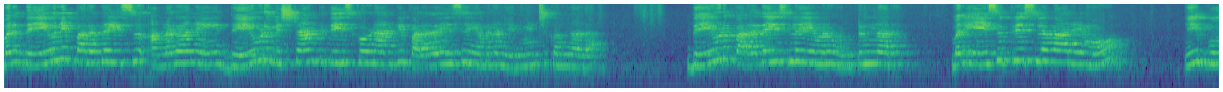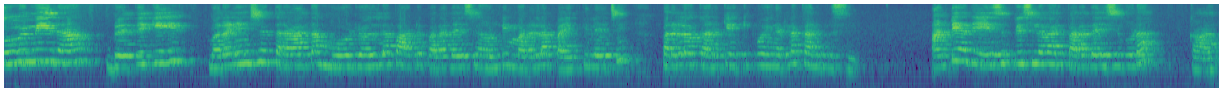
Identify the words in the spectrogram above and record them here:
మరి దేవుని పరదేశు అనగానే దేవుడు విశ్రాంతి తీసుకోవడానికి పరదేశం ఏమైనా నిర్మించుకున్నాడా? దేవుడు పరదేశంలో ఏమైనా ఉంటున్నారు? మరి యేసుక్రీస్తుల వారేమో ఈ భూమి మీద బ్రతికి మరణించిన తర్వాత మూడు రోజుల పాటు పరదేశంలో ఉండి మరలా పైకి లేచి పరలోకానికి ఎక్కిపోయినట్లు కనిపిస్తుంది. అంటే అది యేసుక్రీస్తుల వారి పరదేశం కూడా కాదు.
